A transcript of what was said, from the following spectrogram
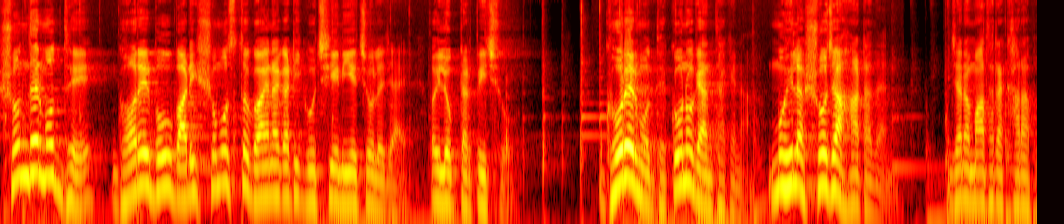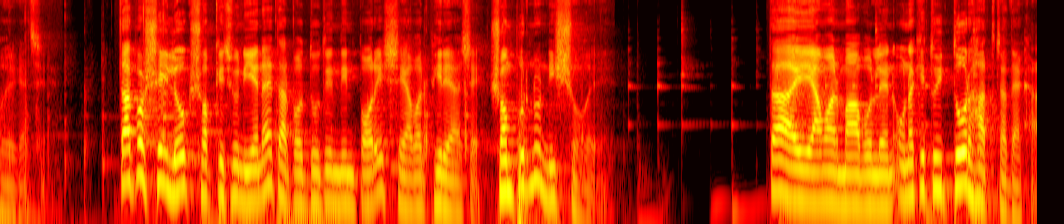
সন্ধ্যের মধ্যে ঘরের বউ বাড়ির সমস্ত গয়নাগাটি গুছিয়ে নিয়ে চলে যায় ওই লোকটার পিছু। ঘোরের মধ্যে কোনো জ্ঞান থাকে না, মহিলা সোজা হাঁটা দেন, যেন মাথাটা খারাপ হয়ে গেছে। তারপর সেই লোক সবকিছু নিয়ে নেয়, তারপর দু তিন দিন পরে সে আবার ফিরে আসে, সম্পূর্ণ নিঃস্ব হয়ে। তাই আমার মা বললেন, ওনাকে তুই তোর হাতটা দেখা।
